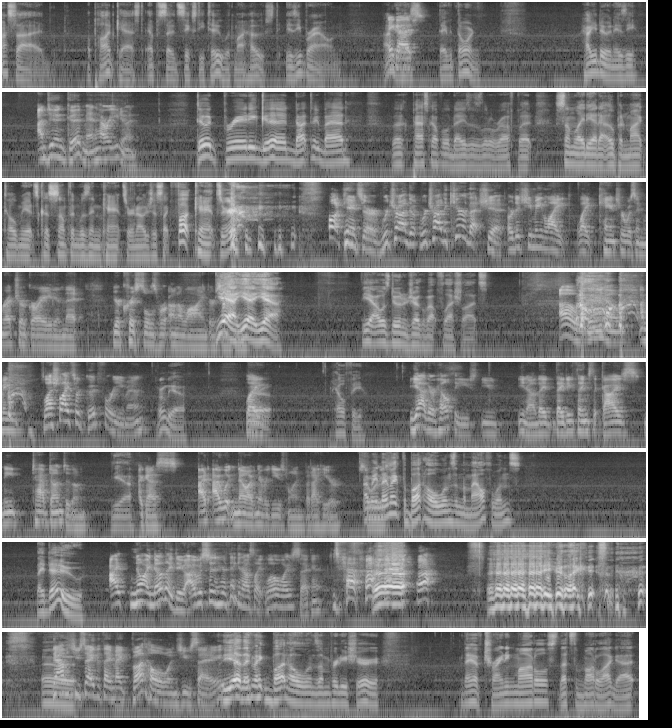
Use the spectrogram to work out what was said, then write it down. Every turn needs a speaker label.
Speaker 1: My Side, a podcast, episode 62, with my host, Izzy Brown. I'm
Speaker 2: Hey, guys.
Speaker 1: David Thorn. How you doing, Izzy?
Speaker 2: I'm doing good, man. How are you doing?
Speaker 1: Doing pretty good, not too bad. The past couple of days was a little rough, but some lady at an open mic told me it's because something was in cancer, and I was just like, "Fuck cancer."
Speaker 2: Fuck cancer. We're trying to we're trying to cure that shit. Or did she mean like like cancer was in retrograde and that your crystals were unaligned or something?
Speaker 1: yeah, yeah, yeah. Yeah, I was doing a joke about fleshlights.
Speaker 2: Oh, you know, I mean, fleshlights are good for you, man.
Speaker 1: Oh yeah,
Speaker 2: Like,
Speaker 1: uh, healthy.
Speaker 2: Yeah, they're healthy. You, you you know, they they do things that guys need to have done to them.
Speaker 1: Yeah.
Speaker 2: I guess. I I wouldn't know. I've never used one, but I hear.
Speaker 1: I mean, they make the butthole ones and the mouth ones. They do.
Speaker 2: I no, I know they do. I was sitting here thinking, I was like, "Whoa, wait a second.
Speaker 1: Uh. You're like.
Speaker 2: now
Speaker 1: Uh,
Speaker 2: that you say that they make butthole ones, you say.
Speaker 1: yeah, they make butthole ones. I'm pretty sure. They have training models. That's the model I got.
